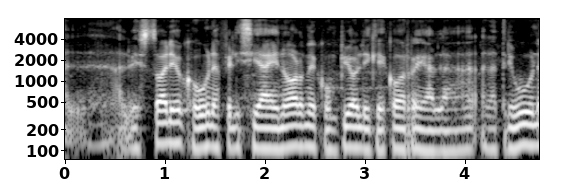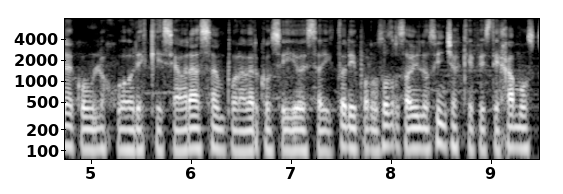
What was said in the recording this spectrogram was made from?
al, vestuario con una felicidad enorme, con Pioli que corre a la, a la, tribuna, con los jugadores que se abrazan por haber conseguido esta victoria y por nosotros también los hinchas que festejamos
